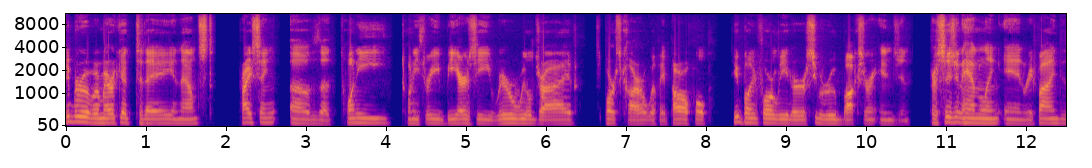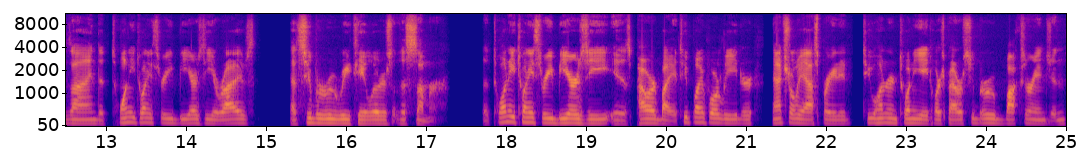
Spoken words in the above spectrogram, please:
Subaru of America today announced pricing of the 2023 BRZ rear wheel drive sports car with a powerful 2.4 liter Subaru Boxer engine. Precision handling and refined design, the 2023 BRZ arrives at Subaru retailers this summer. The 2023 BRZ is powered by a 2.4 liter naturally aspirated 228 horsepower Subaru Boxer engine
